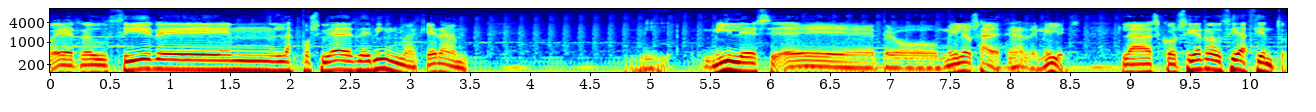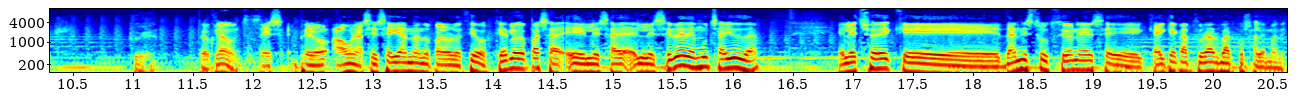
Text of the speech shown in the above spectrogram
eh, reducir eh, las posibilidades de enigma, que eran mi- miles, eh, pero miles, o sea, decenas de miles. Las consiguen reducir a cientos. Muy bien. Pero claro, entonces, pero aún así seguían dando palos de ciegos. ¿Qué es lo que pasa? Eh, les, les sirve de mucha ayuda el hecho de que dan instrucciones eh, que hay que capturar barcos alemanes.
